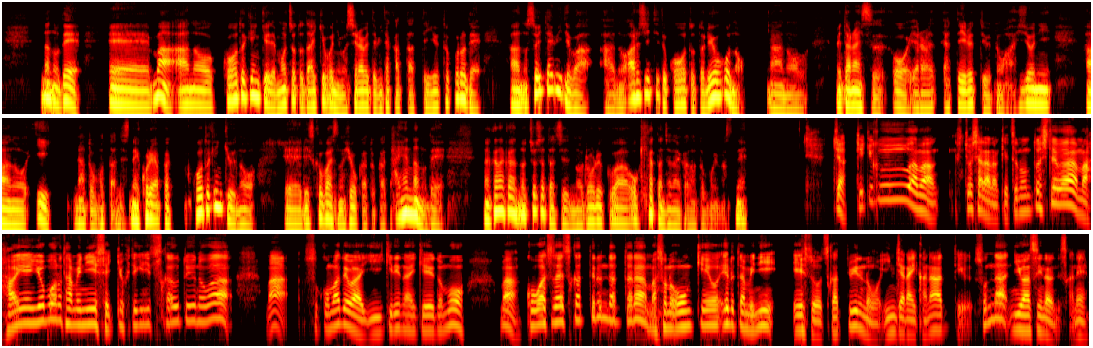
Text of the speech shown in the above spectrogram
なので、えー、まあ、あの、コード研究でもうちょっと大規模にも調べてみたかったっていうところで、あの、そういった意味では、あの、RCT とコードと両方の、あの、メタナイスをやら、やっているっていうのは非常に、あの、いいなと思ったんですね。これやっぱりコード研究の、えー、リスクバイスの評価とか大変なので、なかなかの著者たちの労力は大きかったんじゃないかなと思いますね。じゃあ、結局は、まあ、著者らの結論としては、まあ、肺炎予防のために積極的に使うというのは、まあ、そこまでは言い切れないけれども、まあ、高圧剤使ってるんだったら、まあ、その恩恵を得るためにエースを使ってみるのもいいんじゃないかなっていう、そんなニュアンスになるんですかね。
